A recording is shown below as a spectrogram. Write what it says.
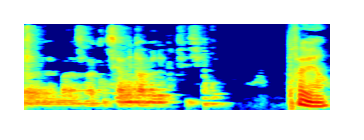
euh, voilà, ça va concerner pas mal de professions. Très bien.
